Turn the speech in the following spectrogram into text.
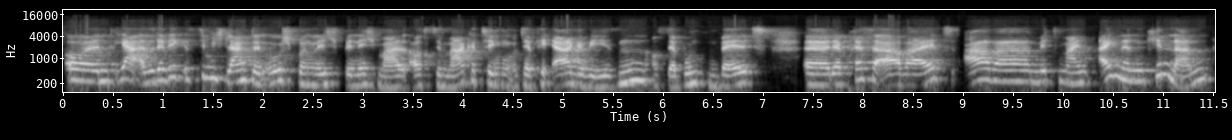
Und ja, also der Weg ist ziemlich lang, denn ursprünglich bin ich mal aus dem Marketing und der PR gewesen, aus der bunten Welt äh, der Pressearbeit. Aber mit meinen eigenen Kindern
